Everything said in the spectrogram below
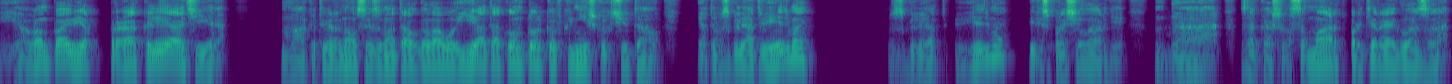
«Я вам поверь, проклятие!» Мак отвернулся и замотал головой. «Я о таком только в книжках читал. Это взгляд ведьмы?» «Взгляд ведьмы?» — переспросил Арди. «Да», — закашлялся Март, протирая глаза.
